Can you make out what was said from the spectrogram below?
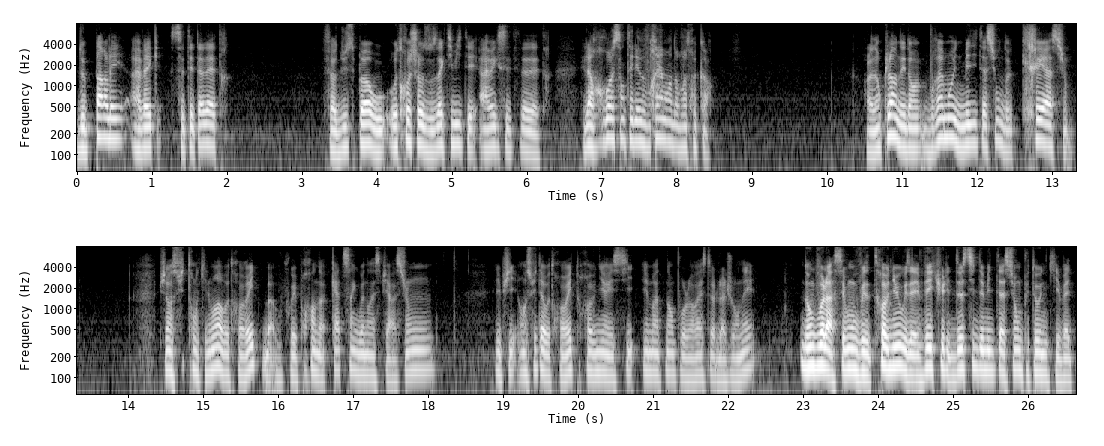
de parler avec cet état d'être, faire du sport ou autre chose, vos activités avec cet état d'être. Et là, ressentez-le vraiment dans votre corps. Voilà, donc là, on est dans vraiment une méditation de création. Puis ensuite, tranquillement, à votre rythme, bah, vous pouvez prendre 4-5 bonnes respirations. Et puis ensuite, à votre rythme, revenir ici et maintenant pour le reste de la journée. Donc voilà, c'est bon, vous êtes revenu, vous avez vécu les deux styles de méditation, plutôt une qui va être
